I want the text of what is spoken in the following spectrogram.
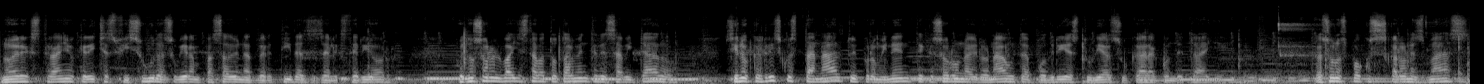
No era extraño que dichas fisuras hubieran pasado inadvertidas desde el exterior, pues no solo el valle estaba totalmente deshabitado, sino que el risco es tan alto y prominente que solo un aeronauta podría estudiar su cara con detalle. Tras unos pocos escalones más,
